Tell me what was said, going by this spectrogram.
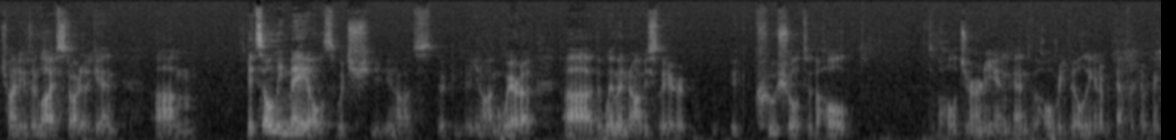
trying to get their lives started again. Um, it's only males, which you know, you know, I'm aware of. Uh, the women obviously are crucial to the whole to the whole journey and, and the whole rebuilding and effort and everything.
